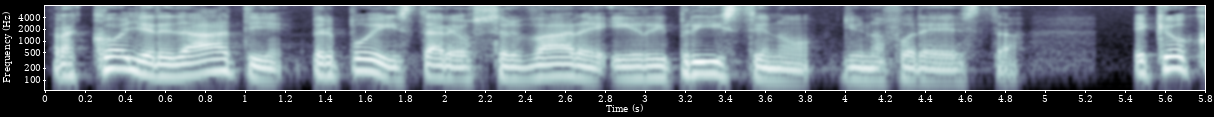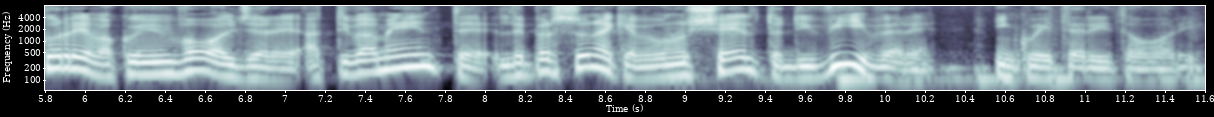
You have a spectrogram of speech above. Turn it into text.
raccogliere dati per poi stare a osservare il ripristino di una foresta e che occorreva coinvolgere attivamente le persone che avevano scelto di vivere in quei territori.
